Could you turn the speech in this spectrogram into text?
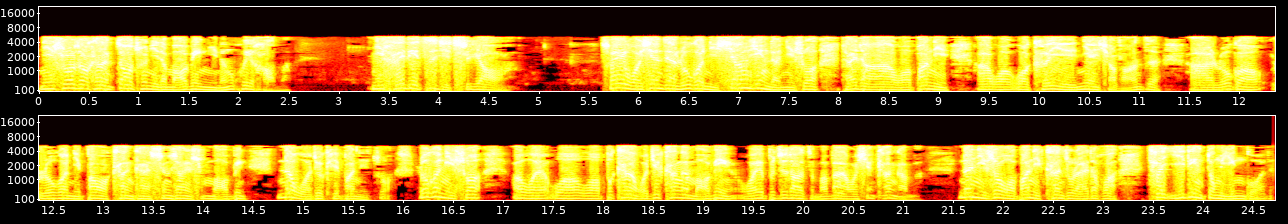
你说说看，照出你的毛病，你能会好吗？你还得自己吃药啊。所以我现在，如果你相信的，你说台长啊，我帮你啊，我我可以念小房子啊。如果如果你帮我看看身上有什么毛病，那我就可以帮你做。如果你说啊，我我我不看，我就看看毛病，我也不知道怎么办，我先看看吧。那你说我帮你看出来的话，他一定动因果的，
